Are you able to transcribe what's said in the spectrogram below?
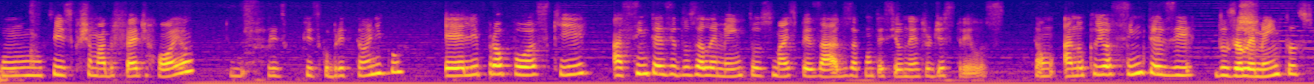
um físico chamado Fred Hoyle, um físico britânico, ele propôs que a síntese dos elementos mais pesados aconteciam dentro de estrelas. Então, a nucleossíntese dos elementos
